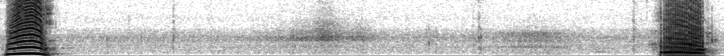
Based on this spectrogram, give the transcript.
Woo! Ow.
